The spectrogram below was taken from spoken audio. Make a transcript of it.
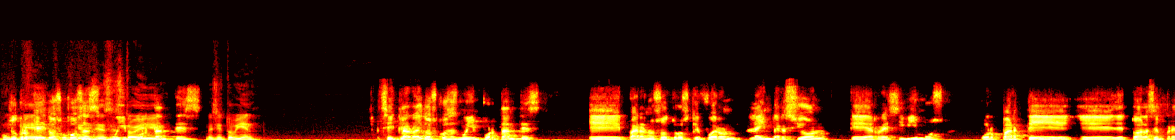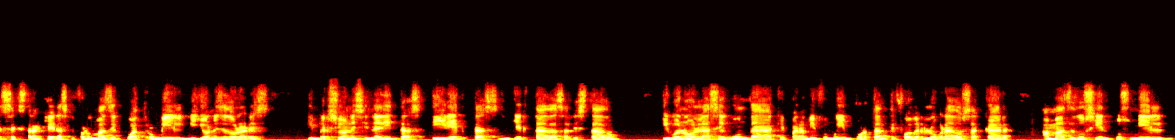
yo creo que hay dos cosas muy importantes. Me siento bien. Sí, claro, hay dos cosas muy importantes eh, para nosotros que fueron la inversión que recibimos por parte eh, de todas las empresas extranjeras, que fueron más de 4 mil millones de dólares, inversiones inéditas, directas, inyectadas al Estado. Y bueno, la segunda que para mí fue muy importante fue haber logrado sacar a más de 200 mil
